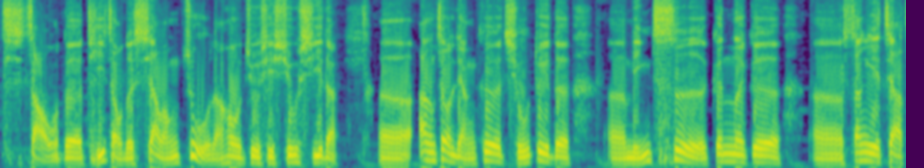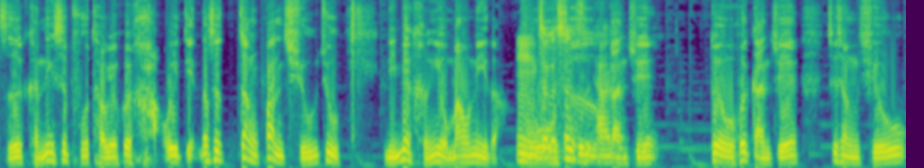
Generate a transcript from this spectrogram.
早的提早的下完注，然后就去休息的。呃，按照两个球队的呃名次跟那个呃商业价值，肯定是葡萄园会好一点。但是让半球就里面很有猫腻的。嗯，这个是是感觉，对我会感觉这场球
